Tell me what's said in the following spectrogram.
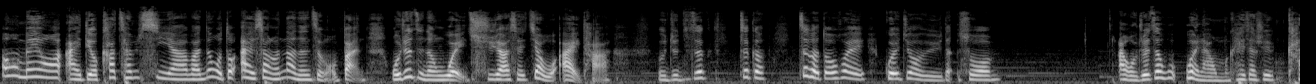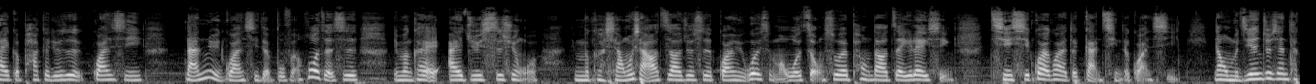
哦没有啊，爱到卡惨死啊，反正我都爱上了，那能怎么办？我就只能委屈啊，谁叫我爱他？我觉得这这个这个都会归咎于的说。啊，我觉得在未来我们可以再去开一个 pocket，就是关系男女关系的部分，或者是你们可以 IG 私信我，你们可想不想要知道，就是关于为什么我总是会碰到这一类型奇奇怪怪的感情的关系。那我们今天就先谈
